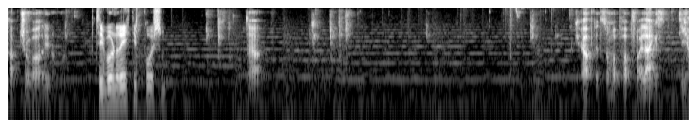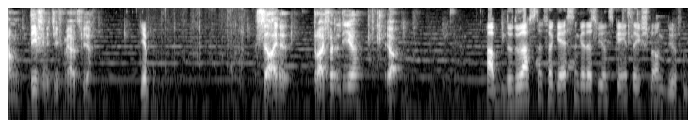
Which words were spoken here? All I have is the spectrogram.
Hab Giovanni nochmal. Sie wollen richtig pushen. Ja. Ich hab jetzt nochmal ein paar Pfeile eingesetzt. Die haben definitiv mehr als wir. Yep. Ist ja eine Dreiviertel hier? Ja. Aber du, du darfst nicht vergessen, dass wir uns gegenseitig schlagen dürfen.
